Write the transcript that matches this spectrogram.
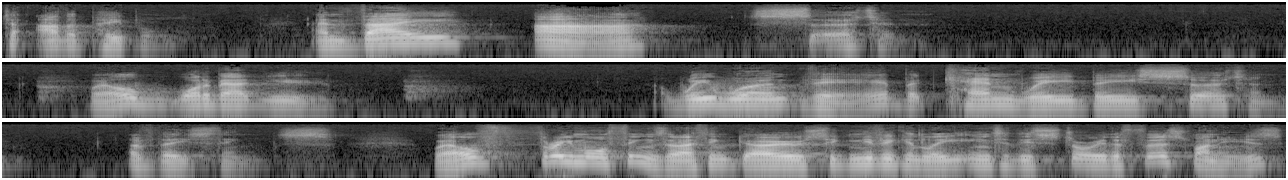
to other people. And they are certain. Well, what about you? We weren't there, but can we be certain of these things? Well, three more things that I think go significantly into this story. The first one is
